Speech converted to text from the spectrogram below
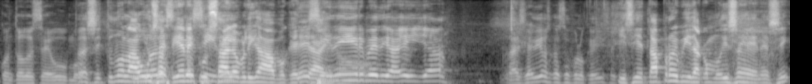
con todo ese humo. Entonces, si tú no la Y usas, tienes que usarla obligado porque este ahí, no. Decidirme de ahí ya. Gracias a Dios que eso fue lo que hice. Y si está prohibida, como dice Génesis,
